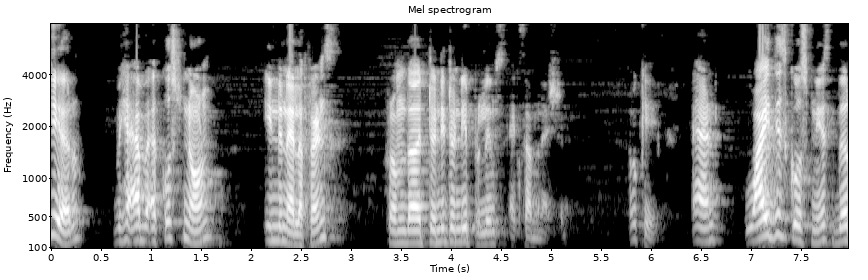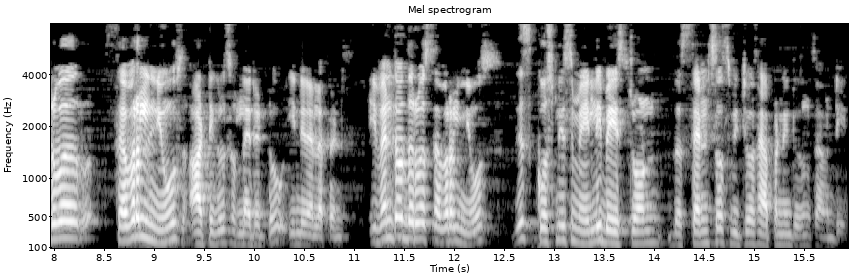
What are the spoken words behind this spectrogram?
Here we have a question on Indian elephants from the 2020 prelims examination. Okay, and why this question is there were several news articles related to Indian elephants. Even though there were several news, this question is mainly based on the census which was happened in 2017.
